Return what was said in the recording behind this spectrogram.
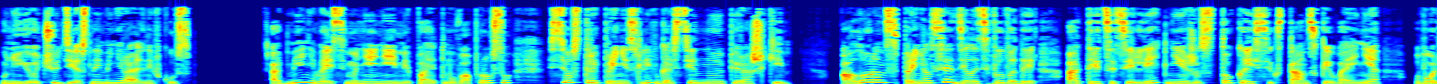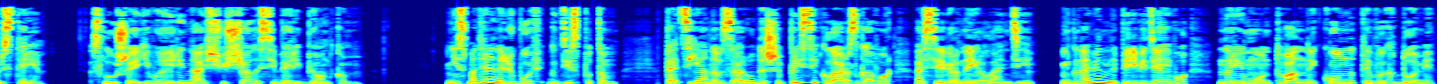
«У нее чудесный минеральный вкус». Обмениваясь мнениями по этому вопросу, сестры принесли в гостиную пирожки. А Лоренс принялся делать выводы о 30-летней жестокой секстанской войне в Ольстере. Слушая его, Ирина ощущала себя ребенком. Несмотря на любовь к диспутам, Татьяна в зародыше пресекла разговор о Северной Ирландии, мгновенно переведя его на ремонт ванной комнаты в их доме,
